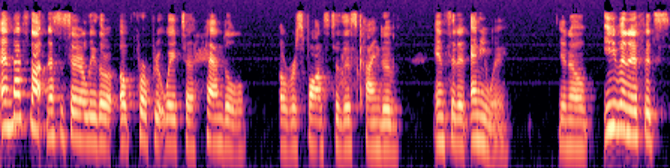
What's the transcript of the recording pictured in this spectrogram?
And that's not necessarily the appropriate way to handle a response to this kind of incident anyway. You know, even if it's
